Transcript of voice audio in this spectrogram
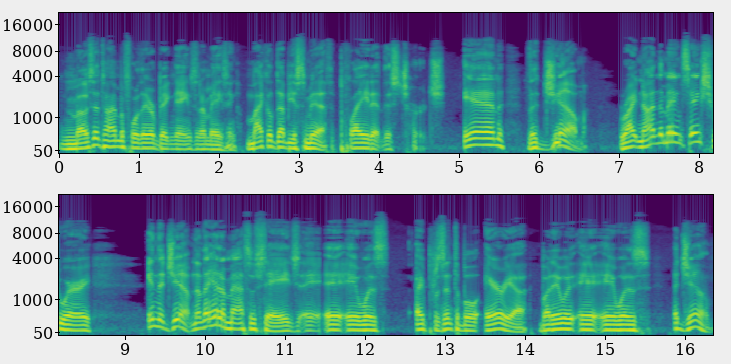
Most of the time before they were big names and amazing. Michael W. Smith played at this church in the gym, right? Not in the main sanctuary, in the gym. Now they had a massive stage. it, it, it was a presentable area, but it was it, it was a gym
